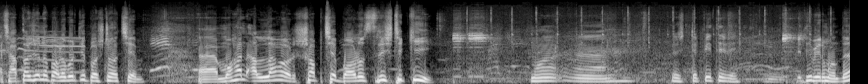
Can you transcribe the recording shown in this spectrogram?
আচ্ছা আপনার জন্য পরবর্তী প্রশ্ন হচ্ছে মহান আল্লাহর সবচেয়ে বড় সৃষ্টি কি? পৃথিবী। পৃথিবীর মধ্যে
